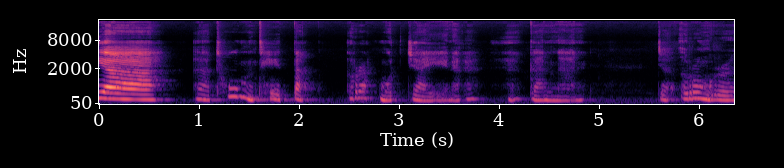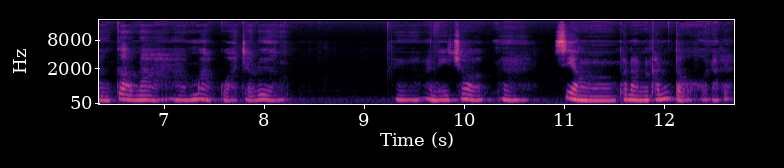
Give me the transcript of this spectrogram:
อย่าทุ่มเทตักรักหมดใจนะคะ การงานจะรุ่งเรืองก้าวหน้ามากกว่าจะเรื่อง อันนี้ชอบเสี่ยงพนันขันโตนะคะ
